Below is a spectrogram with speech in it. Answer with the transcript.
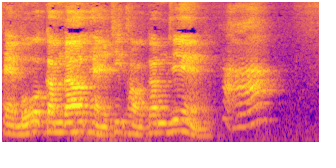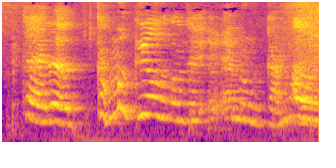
Thẻ bố có cầm đâu? Thẻ chị thỏ cầm chứ. Hả? Thẻ là cắm ở kia rồi còn thấy em đừng cắm ừ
